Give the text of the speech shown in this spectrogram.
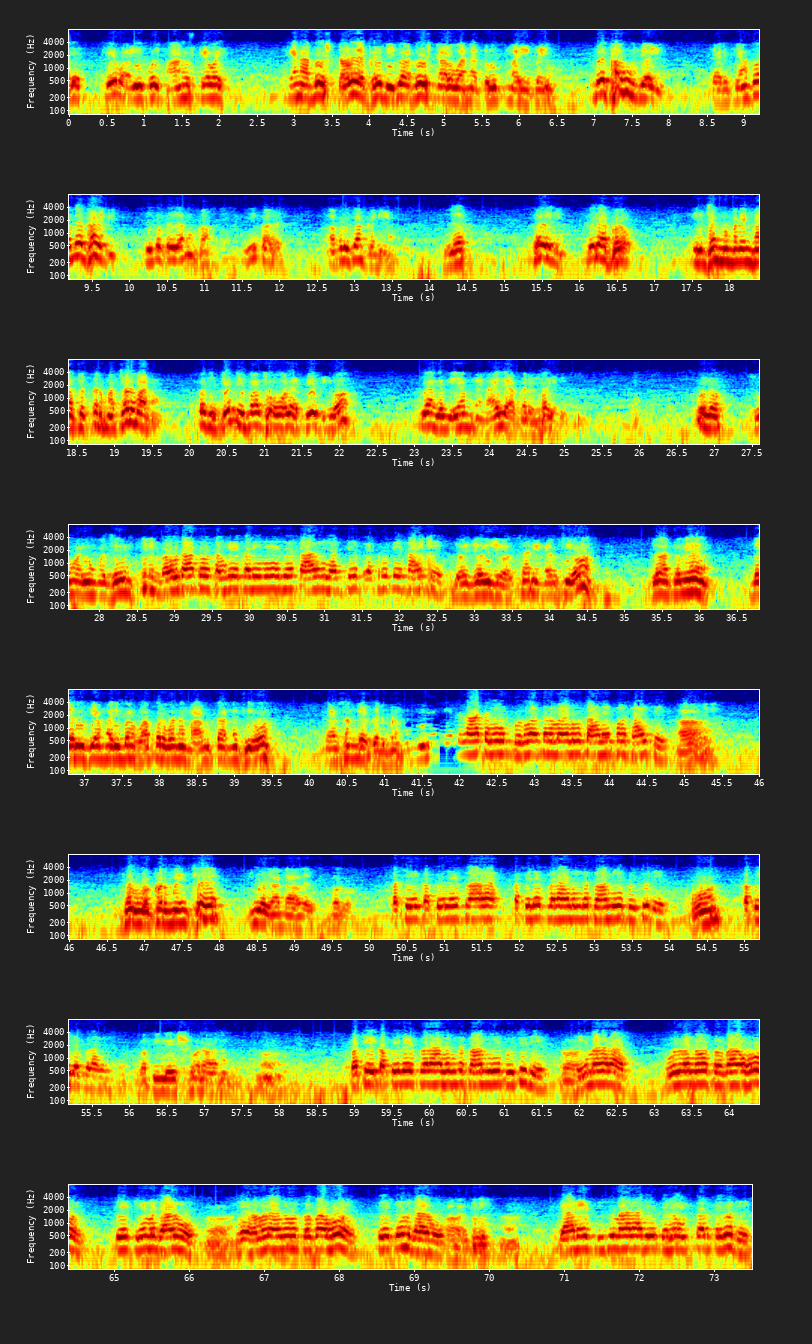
એ કેવા, એ કોઈ માણસ કેવાય એના દોષ ટાળે કે બીજા દોષ ટાળવાના રૂપમાં એ કહ્યું દેખાવું જોઈએ. ત્યારે ત્યાં તો દેખાય નહીં. એ તો કઈ એનું કામ. એ કરે આપડે ક્યાં કરીએ? લે કર્યા કરો. એ જન્મ મરણ ના ચક્કરમાં ચડવાનો. પછી જેથી પાછો વળે તે દીઓ ત્યાં લગી એમને હાલ્યા કરે થઈ બોલો શું આવ્યું પછી બહુધા તો સંગે કરીને જો સારી નરસી પ્રકૃતિ થાય છે. જોઈ જોઈ લ્યો સારી નરસી હો. જો આ તમે બે રૂપિયા મારી પાસે વાપરવાના માંગતા નથી હો. સંગે કરી પણ કેટલાક પૂર્વ કર્માનું પણ થાય છે. પૂર્વ કર્મ છે એ યાદ આવે બોલો. પછી કપિલેશ્વર કપિલેશ્વરાનંદ સ્વામી પૂછ્યું છે. કોણ? કપિલેશ્વરાનંદ. પછી કપિલેશ્વરાનંદ સ્વામી પૂછ્યું છે હે. મહારાજ પૂર્વ નો સ્વભાવ હોય તે કેમ જાણવો? ને હમણાં નો સ્વભાવ હોય તે કેમ જાણવો? ત્યારે શ્રીજી મહારાજે તેનો ઉત્તર કર્યો છે.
